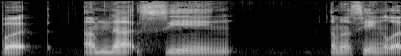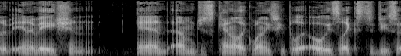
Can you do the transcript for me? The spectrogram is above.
But i'm not seeing i'm not seeing a lot of innovation. And i'm just kind of like one of these people that always likes to do so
